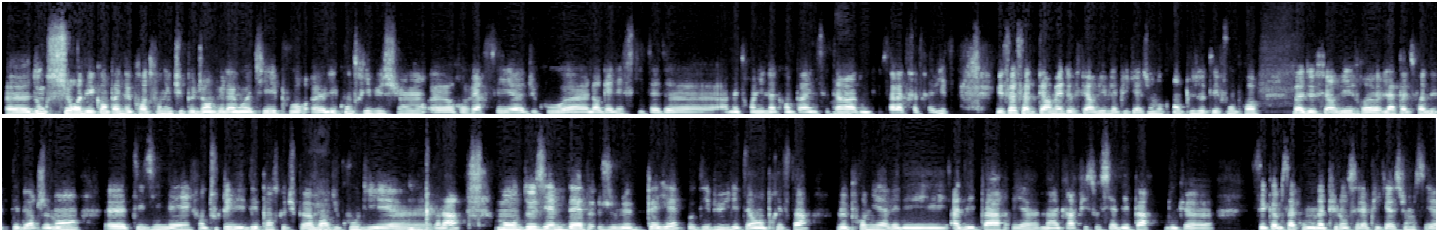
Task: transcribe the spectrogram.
Euh, donc sur les campagnes de crowdfunding, tu peux déjà enlever la moitié pour euh, les contributions euh, reversées du coup à l'organisme qui t'aide à mettre en ligne la campagne, etc. Donc ça va très très vite. Et ça, ça te permet de faire vivre l'application. Donc en plus de tes fonds propres, bah, de faire vivre la plateforme d'hébergement, tes emails, enfin toutes les dépenses que tu peux avoir du coup liées. Voilà. Mon deuxième dev, je le payais au début, il était en presta. Le premier avait des à départ et ma graphiste aussi à départ. Donc c'est comme ça qu'on a pu lancer l'application. C'est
